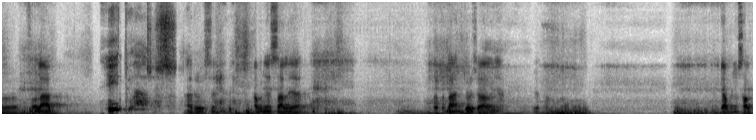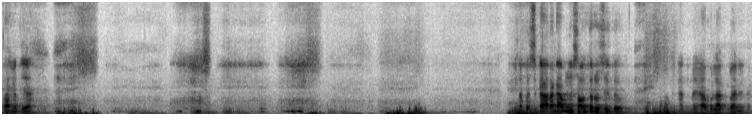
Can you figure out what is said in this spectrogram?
oh, sholat Itu harus. harus ya. kamu nyesal ya terlanjur soalnya. Kamu nyesal banget ya. Sampai sekarang kamu nyesal terus itu. Dengan yang kamu lakukan itu.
